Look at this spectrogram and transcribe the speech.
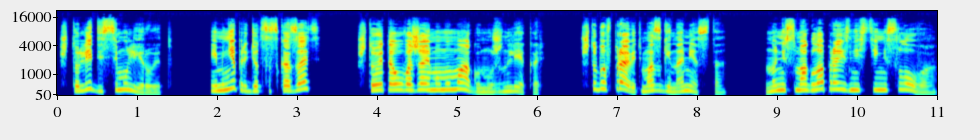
что леди симулирует. И мне придется сказать, что это уважаемому магу нужен лекарь, чтобы вправить мозги на место но не смогла произнести ни слова.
